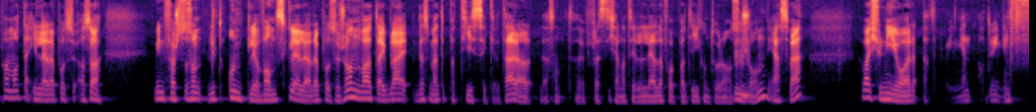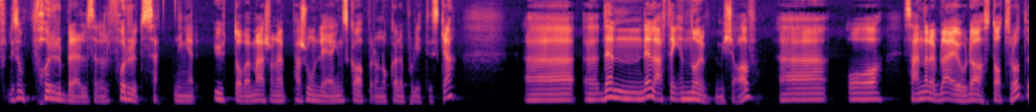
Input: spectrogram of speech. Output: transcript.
på en måte i lederposisjon. Altså, min første sånn litt ordentlig og vanskelig lederposisjon var at jeg ble det som heter partisekretær. det er sant, De fleste kjenner til leder for partikontororganisasjonen mm. i SV. Jeg var 29 år ingen, hadde jo ingen liksom, forberedelser eller forutsetninger utover mer sånne personlige egenskaper og noe av det politiske. Uh, den, det lærte jeg enormt mye av. Uh, og seinere ble jeg jo da statsråd.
